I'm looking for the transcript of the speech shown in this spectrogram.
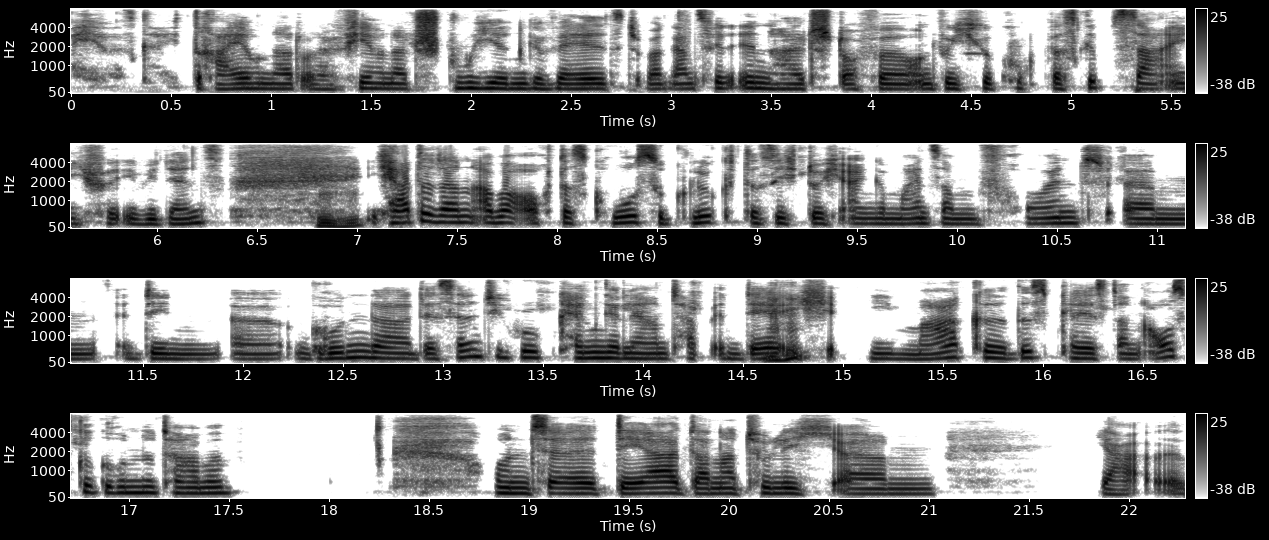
ich weiß gar nicht, 300 oder 400 Studien gewälzt über ganz viele Inhaltsstoffe und wirklich geguckt, was gibt's da eigentlich für Evidenz. Mhm. Ich hatte dann aber auch das große Glück, dass ich durch einen gemeinsamen Freund ähm, den äh, Gründer der Sanity Group kennengelernt habe, in der mhm. ich die Marke Displays dann ausgegründet habe. Und äh, der dann natürlich ähm, ja äh,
